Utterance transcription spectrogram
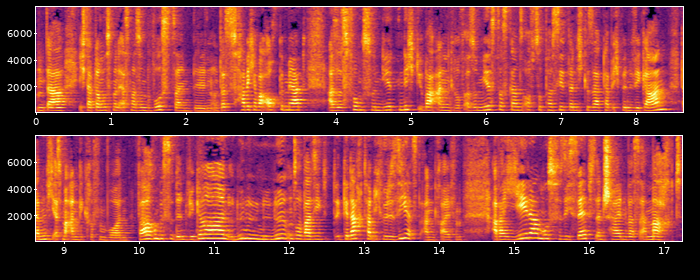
Und da, ich glaube, da muss man erstmal so ein Bewusstsein bilden. Und das habe ich aber auch gemerkt, also es funktioniert nicht über Angriff. Also mir ist das ganz oft so passiert, wenn ich gesagt habe, ich bin vegan, dann bin ich erstmal angegriffen worden. Warum bist du denn vegan? Und, und so, weil sie gedacht haben, ich würde sie jetzt angreifen. Aber jeder muss für sich selbst entscheiden, was er macht.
